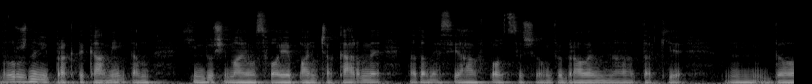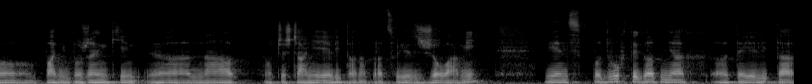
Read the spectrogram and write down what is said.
różnymi praktykami. Tam Hindusi mają swoje pańcza karmy, natomiast ja w Polsce się wybrałem na takie mm, do pani Bożenki e, na oczyszczanie jelit. Ona pracuje z żołami więc po dwóch tygodniach e, tej jelita,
